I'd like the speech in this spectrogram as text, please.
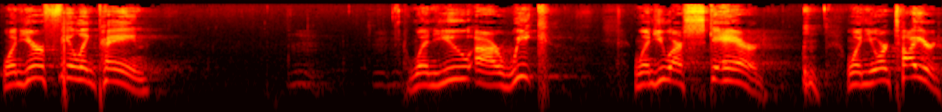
when you're feeling pain, when you are weak, when you are scared, when you're tired.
